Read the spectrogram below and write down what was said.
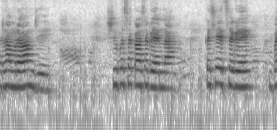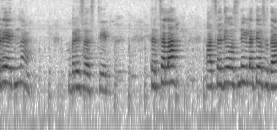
राम राम जी. शुभ सकाळ सगळ्यांना. कसे आहेत सगळे? बरे आहेत ना? बरेच असतील. तर चला आजचा दिवस निघला तो सुद्धा.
